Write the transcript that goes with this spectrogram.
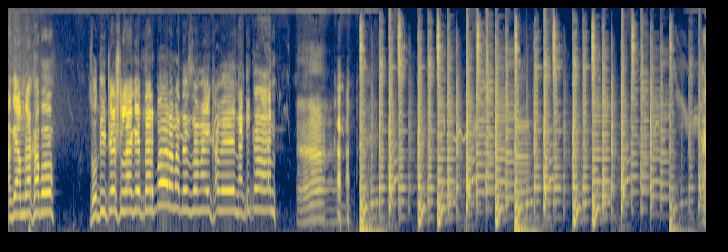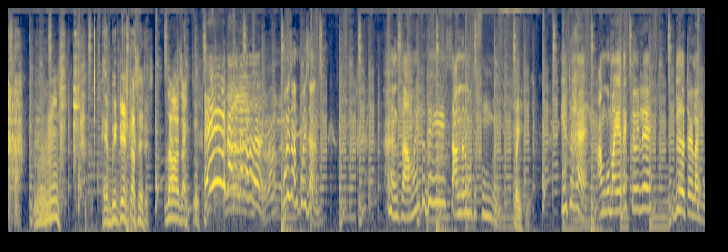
আগে আমরা খাব। যদি টেস্ট লাগে তারপর আমাদের জামাই খাবে নাকি কান? হেভি টেস্ট আছে। যাওয়া যায় কই যান কই যান? জামাই তো দেখি চান্দের মতো সুন্দর। থ্যাংক ইউ কিন্তু হ্যাঁ আমগো মাইয়া দেখতে হইলে দুই হাজার টাকা লাগবো।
